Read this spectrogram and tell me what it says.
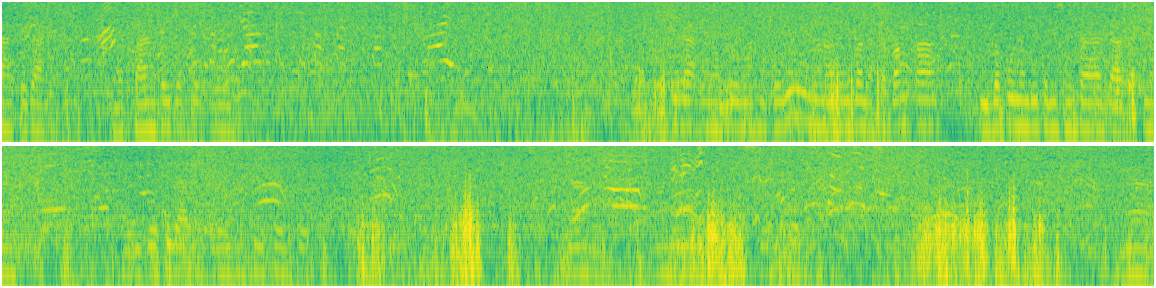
nakahantay ka po. Ayan. Ayan po sila, yung po mga sisuyo, yung iba nasa bangka, iba po nandito mismo sa dagat na. Ayan po sila, sisuyo po. Ayan. Ayan yung mga sisuyo po. Ayan.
